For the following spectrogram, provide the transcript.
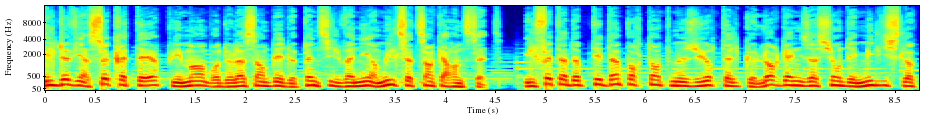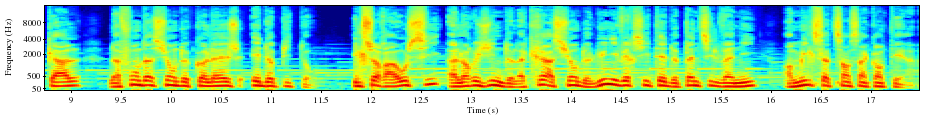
Il devient secrétaire puis membre de l'Assemblée de Pennsylvanie en 1747. Il fait adopter d'importantes mesures telles que l'organisation des milices locales, la fondation de collèges et d'hôpitaux. Il sera aussi à l'origine de la création de l'Université de Pennsylvanie en 1751.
